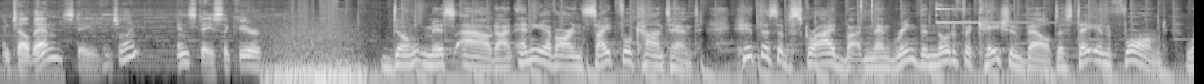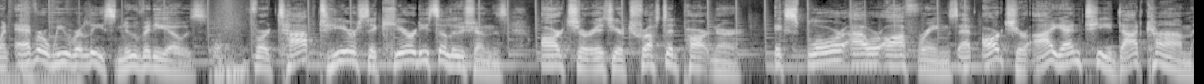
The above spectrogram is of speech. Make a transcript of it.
Until then, stay vigilant and stay secure. Don't miss out on any of our insightful content. Hit the subscribe button and ring the notification bell to stay informed whenever we release new videos. For top tier security solutions, Archer is your trusted partner. Explore our offerings at archerint.com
